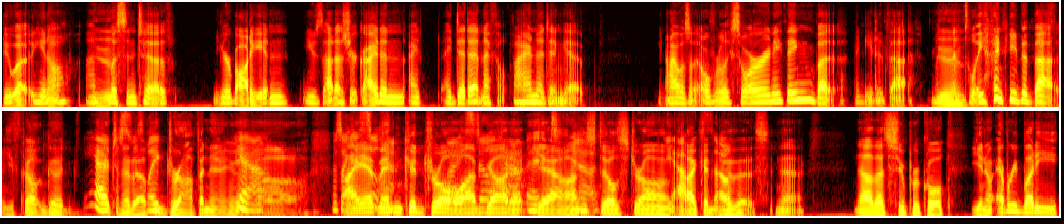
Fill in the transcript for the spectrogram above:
do it. You know, and Yeah. listen to your body and use that as your guide. And I I did it, and I felt fine. I didn't get. You know, I wasn't overly sore or anything, but I needed that. Like, Yeah. Mentally, I needed that. You So, felt good. Yeah, just it up like- and dropping it. You're like, Yeah. "Oh, I like, I, I am in control. I've got it. it. Yeah, I'm still strong. Yeah, I can so- do this. Yeah. No, that's super cool. You know, everybody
